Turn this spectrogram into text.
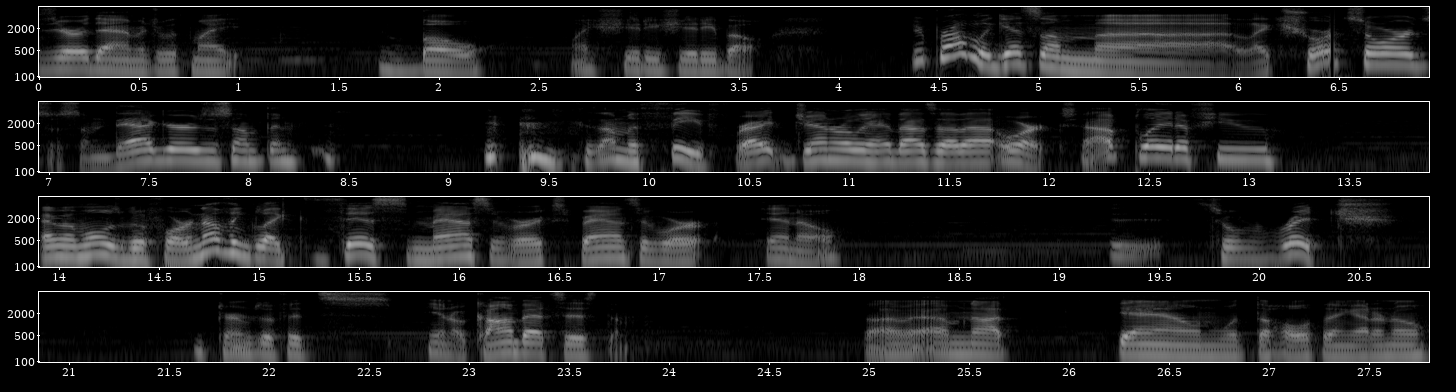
0 damage with my bow. My shitty, shitty bow. You probably get some, uh, like, short swords or some daggers or something. Because I'm a thief, right? Generally, that's how that works. I've played a few MMOs before. Nothing like this massive or expansive or, you know, so rich in terms of its, you know, combat system. I'm not down with the whole thing. I don't know.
